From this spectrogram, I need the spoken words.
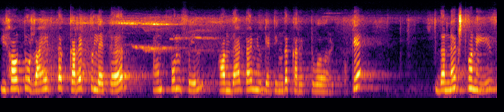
You have to write the correct letter and fulfill. On that time you getting the correct word. Okay. The next one is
